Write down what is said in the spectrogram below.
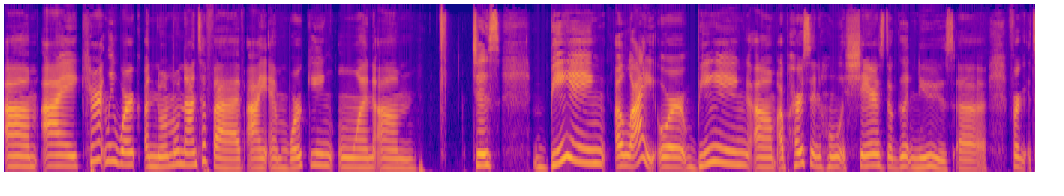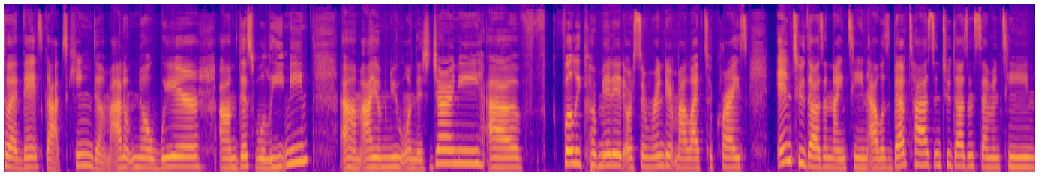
Um, I currently work a normal nine to five. I am working on, um, just being a light or being um, a person who shares the good news uh, for to advance God's kingdom. I don't know where um, this will lead me. Um, I am new on this journey. I've fully committed or surrendered my life to Christ in 2019. I was baptized in 2017.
